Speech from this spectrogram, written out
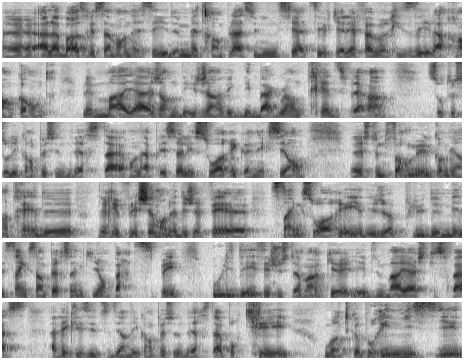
Euh, à la base, récemment, on a essayé de mettre en place une initiative qui allait favoriser la rencontre, le maillage entre des gens avec des backgrounds très différents surtout sur les campus universitaires. On a appelé ça les soirées connexion. Euh, c'est une formule qu'on est en train de, de, réfléchir, on a déjà fait euh, cinq soirées. Il y a déjà plus de 1500 personnes qui ont participé, où l'idée, c'est justement qu'il y ait du maillage qui se fasse avec les étudiants des campus universitaires pour créer, ou en tout cas pour initier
